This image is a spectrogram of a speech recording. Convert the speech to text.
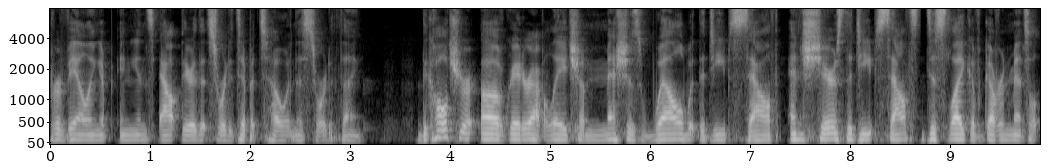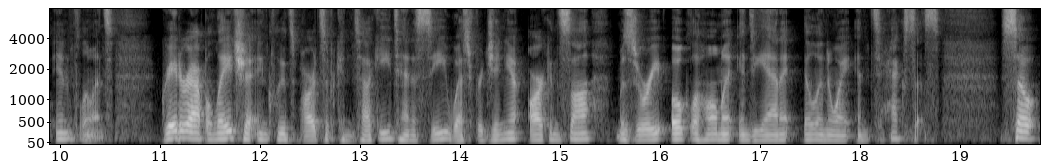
prevailing opinions out there that sort of dip a toe in this sort of thing. The culture of Greater Appalachia meshes well with the Deep South and shares the Deep South's dislike of governmental influence. Greater Appalachia includes parts of Kentucky, Tennessee, West Virginia, Arkansas, Missouri, Oklahoma, Indiana, Illinois, and Texas. So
